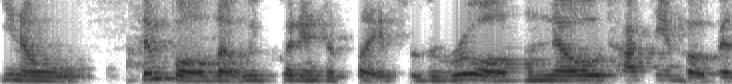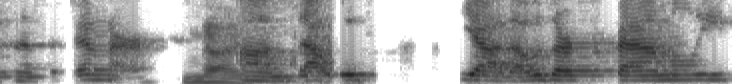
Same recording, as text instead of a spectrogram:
you know, simple that we put into place was a rule: no talking about business at dinner. Nice. Um, that was, yeah, that was our family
